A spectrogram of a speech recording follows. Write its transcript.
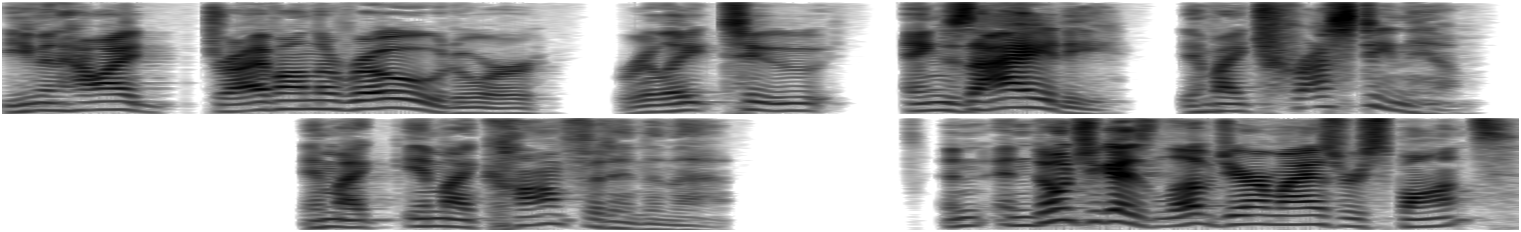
Even how I drive on the road or relate to anxiety. Am I trusting Him? Am I, am I confident in that? And, and don't you guys love Jeremiah's response?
